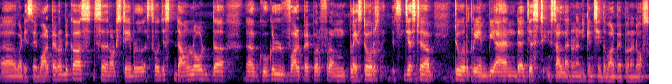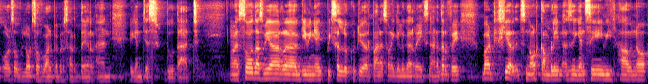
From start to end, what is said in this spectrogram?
uh, what you say wallpaper because it's uh, not stable. So just download the uh, google wallpaper from play store. It's just uh, 2 or 3 MB and uh, just install that one and you can change the wallpaper and also, lots of wallpapers are there and you can just do that. Uh, so thus we are uh, giving a pixel look to your Panasonic Eluga Ray X in another way. But here it's not complete. As you can see we have no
